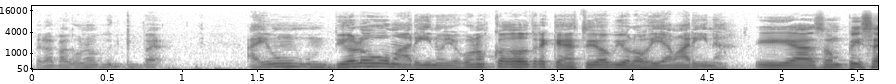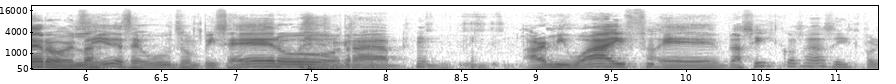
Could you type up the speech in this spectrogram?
Pero para que uno- hay un, un biólogo marino, yo conozco dos o tres que han estudiado biología marina. Y ah, son piseros, ¿verdad? Sí, de seguro, son piseros, otra Army Wife, eh, así, cosas así. Por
